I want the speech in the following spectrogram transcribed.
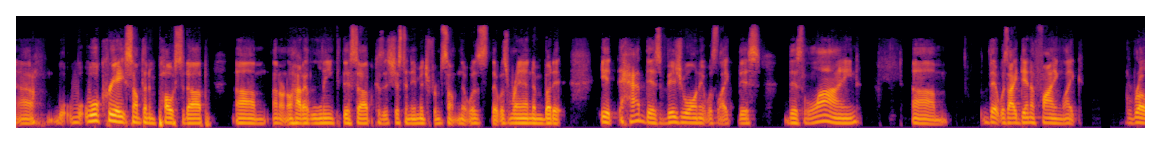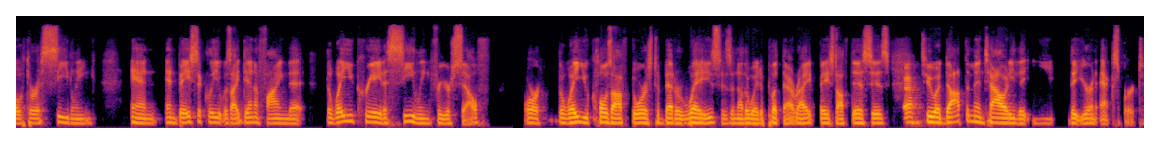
uh, we'll create something and post it up. Um, I don't know how to link this up because it's just an image from something that was that was random, but it it had this visual and it was like this this line um, that was identifying like growth or a ceiling and and basically it was identifying that the way you create a ceiling for yourself or the way you close off doors to better ways is another way to put that right based off this is yeah. to adopt the mentality that you, that you're an expert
